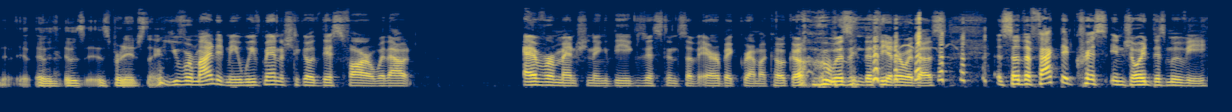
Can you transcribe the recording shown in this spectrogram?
it, it was it was it was pretty interesting. You've reminded me we've managed to go this far without ever mentioning the existence of Arabic Grandma Coco, who was in the theater with us. So the fact that Chris enjoyed this movie,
